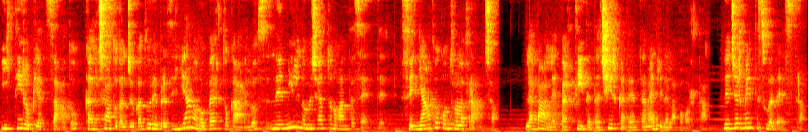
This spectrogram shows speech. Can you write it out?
il tiro piazzato calciato dal giocatore brasiliano Roberto Carlos nel 1997, segnato contro la Francia. La palla è partita da circa 30 metri dalla porta, leggermente sulla destra.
